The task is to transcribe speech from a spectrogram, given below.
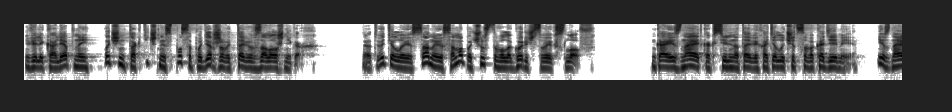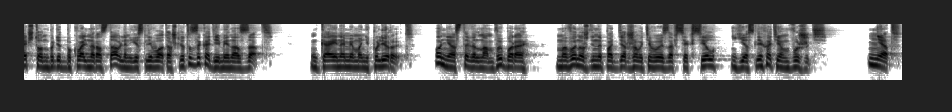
Великолепный, очень тактичный способ удерживать Тави в заложниках. Ответила Исана и сама почувствовала горечь своих слов. Гай знает, как сильно Тави хотел учиться в Академии, и знает, что он будет буквально раздавлен, если его отошлют из Академии назад. Гай нами манипулирует. Он не оставил нам выбора. Мы вынуждены поддерживать его изо всех сил, если хотим выжить. «Нет»,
